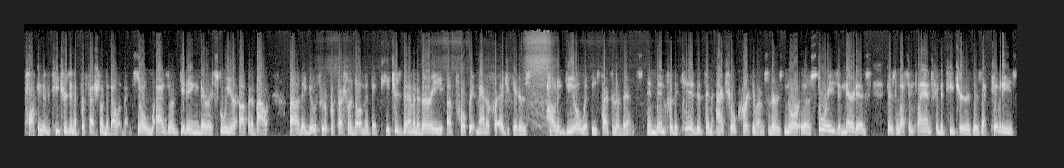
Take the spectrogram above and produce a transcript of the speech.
talking to the teachers in a professional development. So as they're getting their school year up and about, uh, they go through a professional development that teaches them in a very appropriate manner for educators how to deal with these types of events. And then for the kids, it's an actual curriculum. So there's, no, there's stories and narratives. There's lesson plans for the teachers. There's activities.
